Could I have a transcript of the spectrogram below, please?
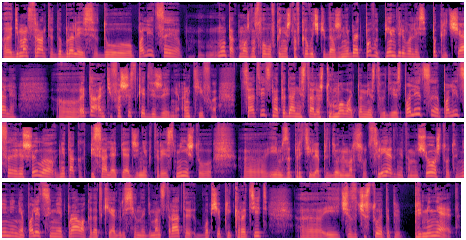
Э, демонстранты добрались до полиции. Ну, так можно слово, конечно, в кавычки даже не брать. Повыпендривались, покричали. Э, это антифашистское движение, антифа. Соответственно, когда они стали штурмовать то место, где есть полиция, полиция решила, не так, как писали, опять же, некоторые СМИ, что э, им запретили определенный маршрут следования, там еще что-то. Не-не-не, полиция имеет право, когда такие агрессивные демонстраты, вообще прекратить, э, и зачастую это при- применяет.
